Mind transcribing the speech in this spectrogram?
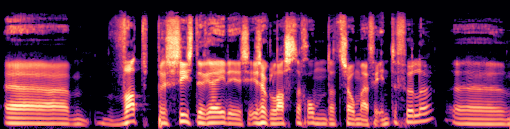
Ehm, wat precies de reden is, is ook lastig om dat zomaar even in te vullen. Ehm,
